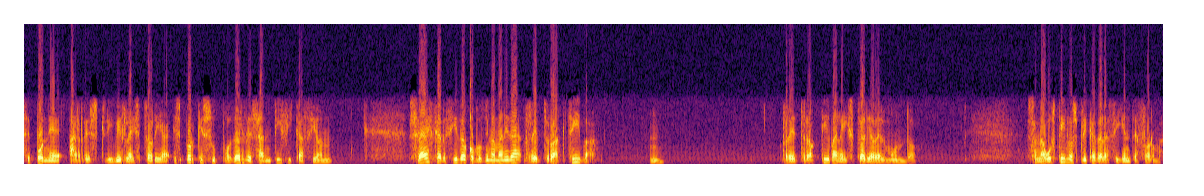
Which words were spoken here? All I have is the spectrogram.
se pone a reescribir la historia, es porque su poder de santificación se ha ejercido como de una manera retroactiva, retroactiva en la historia del mundo. San Agustín lo explica de la siguiente forma.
